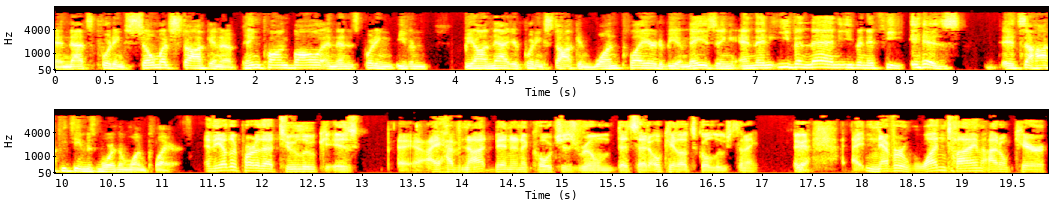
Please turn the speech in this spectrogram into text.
And that's putting so much stock in a ping pong ball. And then it's putting even beyond that, you're putting stock in one player to be amazing. And then even then, even if he is, it's a hockey team is more than one player. And the other part of that too, Luke, is I have not been in a coach's room that said, okay, let's go lose tonight. I, never one time, I don't care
